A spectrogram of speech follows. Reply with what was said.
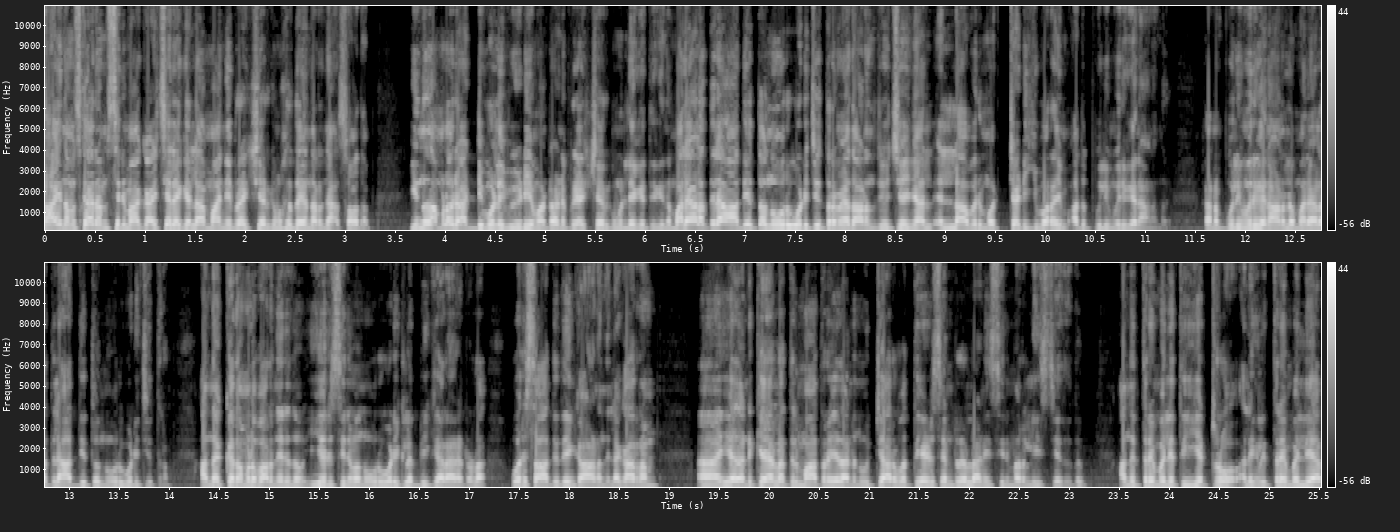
ഹായ് നമസ്കാരം. സിനിമാ കാഴ്ചയിലേക്ക് എല്ലാ മാന്യ പ്രേക്ഷകർക്കും ഹൃദയം നിറഞ്ഞ സ്വാഗതം. ഇന്ന് നമ്മളൊരു അടിപൊളി വീഡിയോ ആയിട്ടാണ് പ്രേക്ഷകർക്ക് മുന്നിലേക്ക് എത്തിക്കുന്നത് മലയാളത്തിലെ ആദ്യത്തെ നൂറ് കോടി ചിത്രം ഏതാണെന്ന് ചോദിച്ചു കഴിഞ്ഞാൽ എല്ലാവരും ഒറ്റടിക്ക് പറയും അത് പുലിമുരുകനാണെന്ന്. കാരണം പുലിമുരുകനാണല്ലോ മലയാളത്തിലെ ആദ്യത്തെ നൂറ് കോടി ചിത്രം. അന്നൊക്കെ നമ്മൾ പറഞ്ഞിരുന്നു ഈ ഒരു സിനിമ നൂറ് കോടി ക്ലബ്ബിൽ കയറാനായിട്ടുള്ള ഒരു സാധ്യതയും കാണുന്നില്ല. കാരണം ഏതാണ്ട് കേരളത്തിൽ മാത്രം ഏതാണ്ട് നൂറ്റി അറുപത്തിയേഴ് സെന്ററുകളിലാണ് ഈ സിനിമ റിലീസ് ചെയ്തത്. അന്ന് ഇത്രയും വലിയ തിയേറ്ററോ അല്ലെങ്കിൽ ഇത്രയും വലിയ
